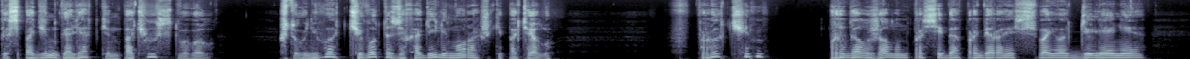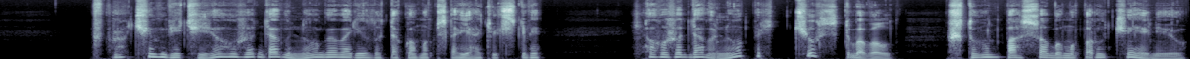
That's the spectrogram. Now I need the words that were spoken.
господин Галяткин почувствовал, что у него от чего-то заходили мурашки по телу. Впрочем, продолжал он про себя, пробираясь в свое отделение, впрочем, ведь я уже давно говорил о таком обстоятельстве. Я уже давно предчувствовал, что он по особому поручению.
